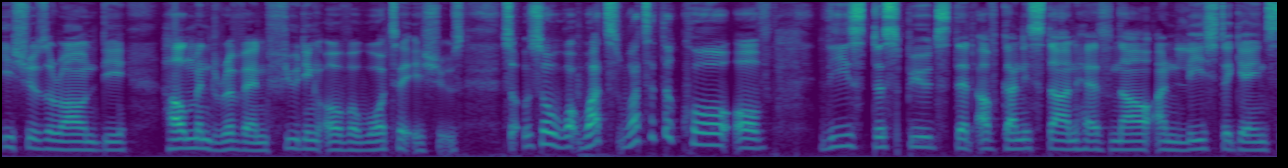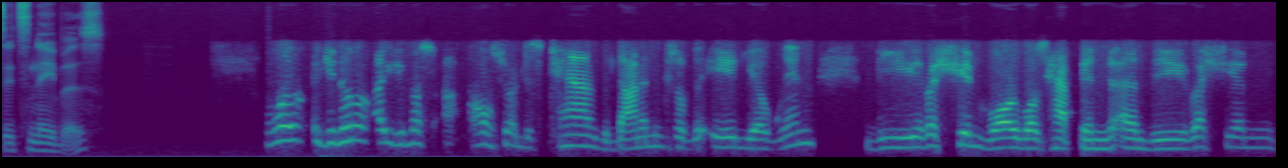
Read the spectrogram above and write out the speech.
issues around the Helmand River and feuding over water issues. So, so what's what's at the core of these disputes that Afghanistan has now unleashed against its neighbors? Well, you know, you must also understand the dynamics of the area when the Russian war was happening and the Russian,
